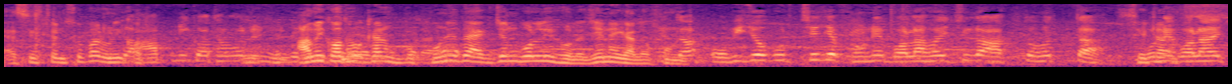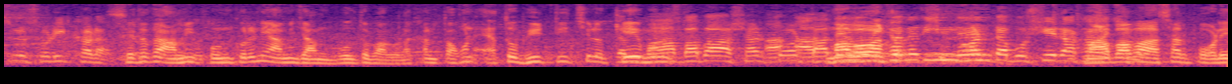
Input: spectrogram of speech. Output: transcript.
অ্যাসিস্ট্যান্ট সুপার উনি তো আপনি কথা বলেন আমি কথা কারণ ফোনে তো একজন বললেই হলো জেনে গেল ফোন অভিযোগ উঠছে যে ফোনে বলা হয়েছিল আত্মহত্যা সেটা- ফোনে বলা হয়েছিল শরীর খারাপ। সেটা তো আমি ফোন করিনি আমি জান বলতে পারব না কারণ তখন এত ভিড় ছিল কে মা বাবা আসার পর মা বাবা তিন ঘণ্টা বসিয়ে রাখা মা বাবা আসার পরে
